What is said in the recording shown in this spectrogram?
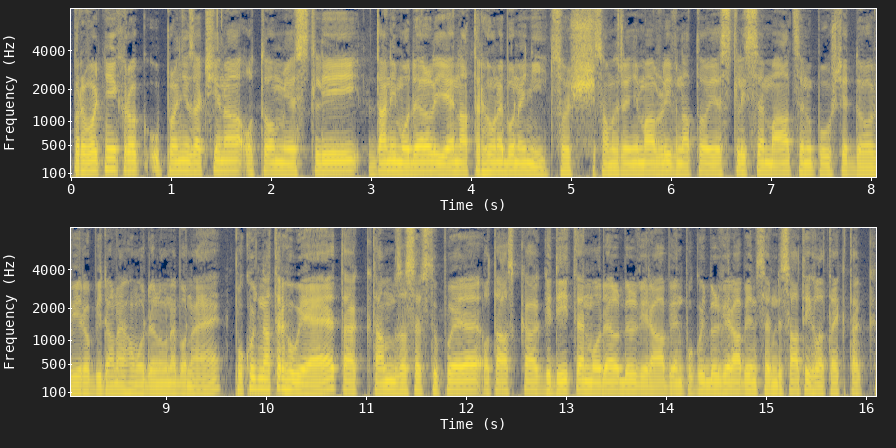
Prvotní krok úplně začíná o tom, jestli daný model je na trhu nebo není, což samozřejmě má vliv na to, jestli se má cenu pouštět do výroby daného modelu nebo ne. Pokud na trhu je, tak tam zase vstupuje otázka, kdy ten model byl vyráběn. Pokud byl vyráběn v 70. letech, tak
